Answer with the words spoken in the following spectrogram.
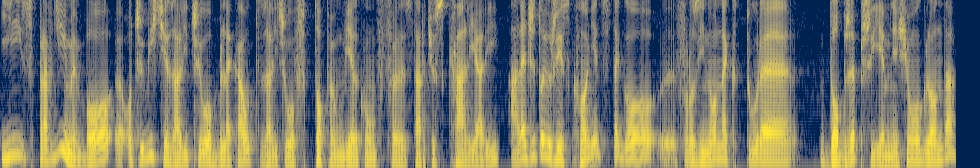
I sprawdzimy, bo oczywiście zaliczyło blackout, zaliczyło wtopę wielką w starciu z Cagliari, ale czy to już jest koniec tego Frosinone, które dobrze, przyjemnie się ogląda?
